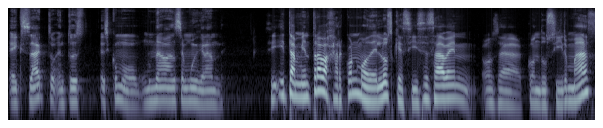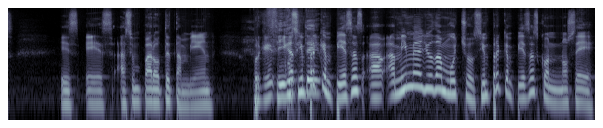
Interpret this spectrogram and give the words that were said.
exacto. Entonces es como un avance muy grande. Sí, y también trabajar con modelos que sí se saben, o sea, conducir más es, es, hace un parote también. Porque pues, Fíjate- siempre que empiezas, a, a mí me ayuda mucho. Siempre que empiezas con, no sé,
